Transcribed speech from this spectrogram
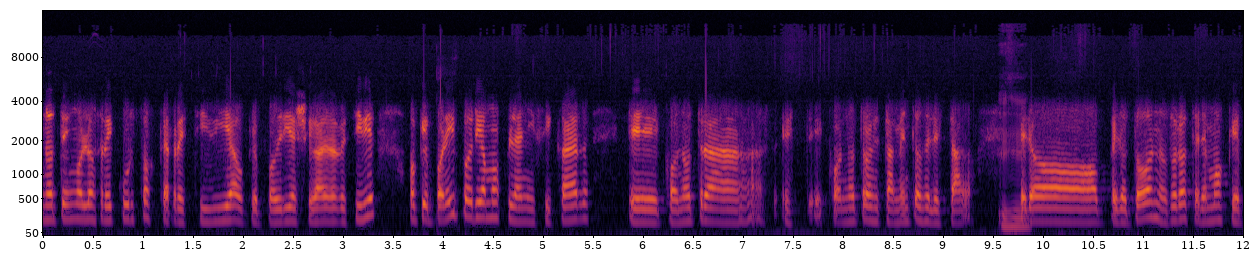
no tengo los recursos que recibía o que podría llegar a recibir o que por ahí podríamos planificar eh, con otras este, con otros estamentos del Estado. Pero pero todos nosotros tenemos que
